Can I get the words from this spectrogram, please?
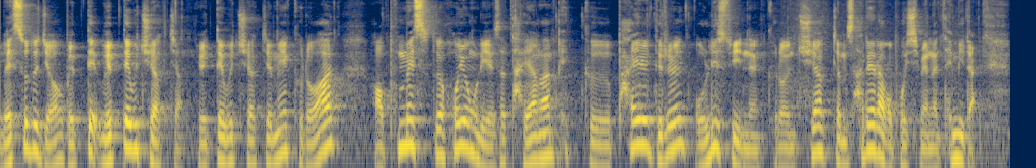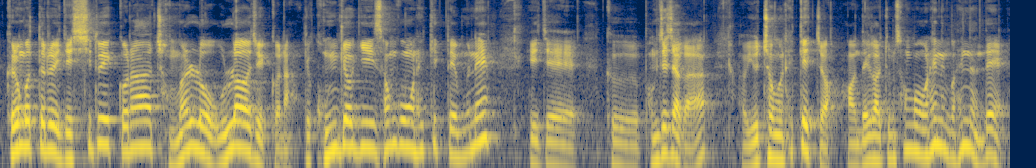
method죠. 웹대, WebDAV 취약점. WebDAV 취약점의 그러한 어, PUT method 허용을 위해서 다양한 팩, 그 파일들을 올릴 수 있는 그런 취약점 사례라고 보시면 됩니다. 그런 것들을 이제 시도했거나 정말로 올라와져 있거나 공격이 성공을 했기 때문에 이제 그 범죄자가 요청을 했겠죠. 어, 내가 좀 성공을 했는 거 했는데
